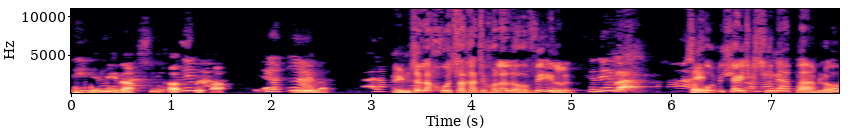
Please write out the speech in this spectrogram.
קדימה. ימינה, סליחה. סליחה. ימינה. האם זה לחוץ לך את יכולה להוביל? קדימה. זכור לי שהיית קצינה פעם, לא?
